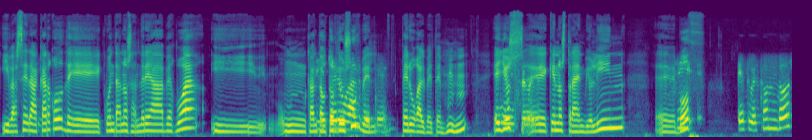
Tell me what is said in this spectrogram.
y va a ser a cargo de, cuéntanos, Andrea Berbois y un cantautor de Usurbe, Perú Galvete. Ellos, eh, ¿qué nos traen? ¿Violín? Eh, ¿Voz? Eso son dos,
